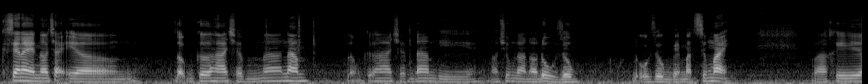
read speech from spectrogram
cái xe này nó chạy uh, động cơ 2.5 động cơ 2.5 thì nói chung là nó đủ dùng đủ dùng về mặt sức mạnh và khi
